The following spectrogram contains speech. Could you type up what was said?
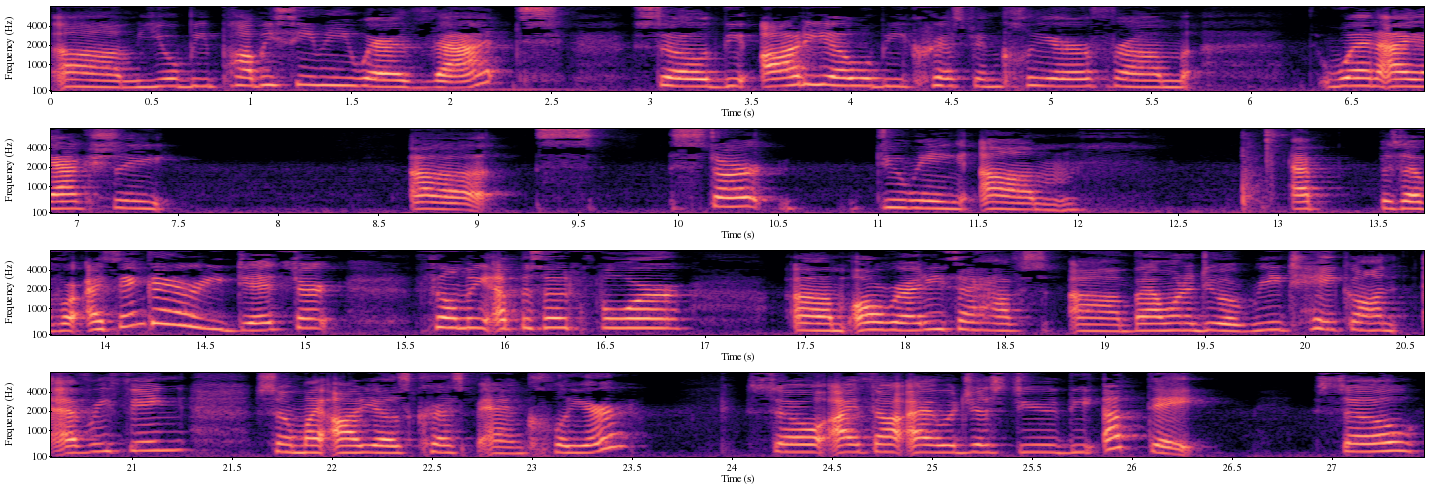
um, you'll be probably seeing me wear that. So the audio will be crisp and clear from when I actually uh, start doing um, episode four. I think I already did start filming episode four um, already, so I have, uh, but I want to do a retake on everything so my audio is crisp and clear. So I thought I would just do the update. So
